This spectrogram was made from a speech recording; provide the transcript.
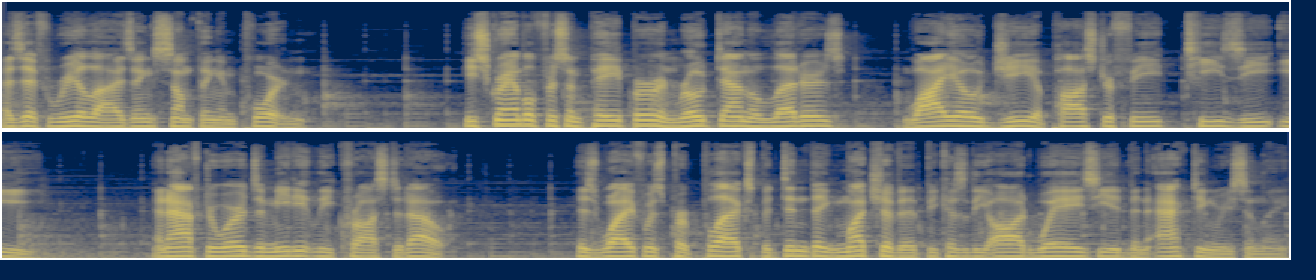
as if realizing something important. He scrambled for some paper and wrote down the letters YOG apostrophe TZE, and afterwards immediately crossed it out. His wife was perplexed but didn't think much of it because of the odd ways he had been acting recently.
